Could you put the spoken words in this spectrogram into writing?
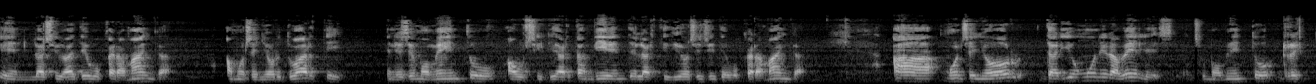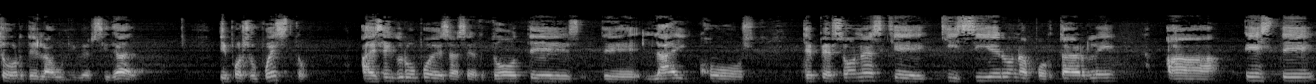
en la ciudad de Bucaramanga, a Monseñor Duarte, en ese momento auxiliar también de la arquidiócesis de Bucaramanga, a Monseñor Darío Munera Vélez, en su momento rector de la universidad, y por supuesto a ese grupo de sacerdotes, de laicos, de personas que quisieron aportarle a este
